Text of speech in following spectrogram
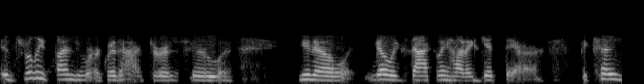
it's really fun to work with actors who, you know, know exactly how to get there because,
